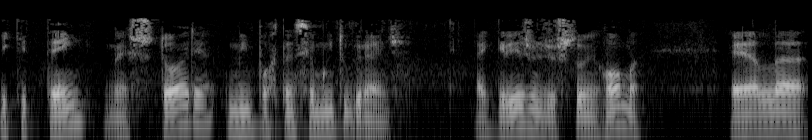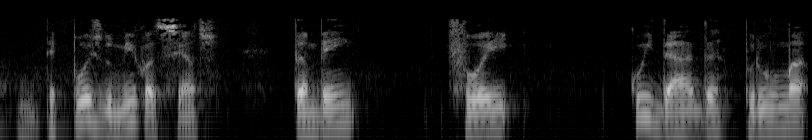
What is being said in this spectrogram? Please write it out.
e que tem na história uma importância muito grande. A igreja onde eu estou em Roma, ela depois do 1400 também foi cuidada por uma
